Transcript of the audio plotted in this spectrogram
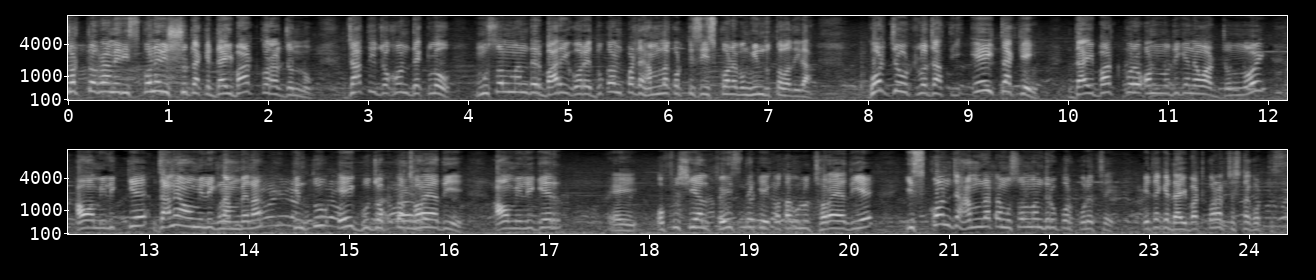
চট্টগ্রামের ইস্কনের ইস্যুটাকে ডাইভার্ট করার জন্য। জাতি যখন দেখল মুসলমানদের বাড়ি ঘরে দোকানপাটে হামলা করতেছে ইস্কন এবং হিন্দুত্ববাদীরা, গর্জে উঠল জাতি, এইটাকে ডাইভার্ট করে অন্যদিকে নেওয়ার জন্যই আওয়ামী লীগকে জানে আওয়ামী লীগ নামবে না কিন্তু এই গুজবটা ছড়াইয়া দিয়ে আওয়ামী লীগের এই অফিসিয়াল ফেস থেকে এই কথাগুলো ছড়াইয়া দিয়ে ইস্কন যে হামলাটা মুসলমানদের উপর করেছে এটাকে ডাইভার্ট করার চেষ্টা করতেছে।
